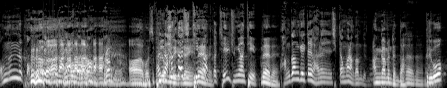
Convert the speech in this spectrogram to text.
먹는 먹는 제주도 다니는 거예요. 그럼요. 아, 벌써 아니, 한 가지 굉장히- 팁만, 네네. 그러니까 제일 중요한 팁. 네네. 관광객들 가는 식당만 안 가면 됩니다. 안 가면 된다. 네네네. 그리고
